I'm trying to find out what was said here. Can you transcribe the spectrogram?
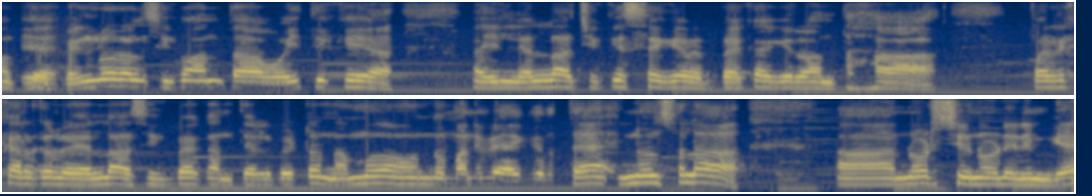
ಮತ್ತು ಬೆಂಗಳೂರಲ್ಲಿ ಸಿಗುವಂಥ ವೈದ್ಯಕೀಯ ಇಲ್ಲೆಲ್ಲ ಚಿಕಿತ್ಸೆಗೆ ಬೇಕಾಗಿರುವಂತಹ ಪರಿಕರಗಳು ಎಲ್ಲ ಸಿಗ್ಬೇಕಂತ ಹೇಳ್ಬಿಟ್ಟು ನಮ್ಮ ಒಂದು ಮನವಿ ಆಗಿರುತ್ತೆ. ಇನ್ನೊಂದು ಸಲ ನೋಡಿಸಿ ನೋಡಿ ನಿಮಗೆ.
